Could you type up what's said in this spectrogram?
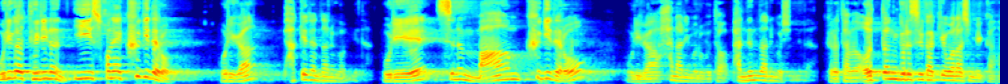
우리가 드리는 이 손의 크기대로 우리가 받게 된다는 겁니다. 우리의 쓰는 마음 크기대로 우리가 하나님으로부터 받는다는 것입니다. 그렇다면 어떤 그릇을 갖기 원하십니까?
